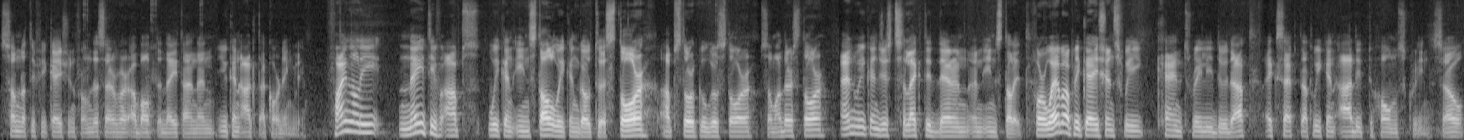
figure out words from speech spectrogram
some notification from the server about the data and then you can act accordingly. Finally, native apps we can install. We can go to a store, App Store, Google Store, some other store, and we can just select it there and, and, install it. For web applications, we can't really do that, except that we can add it to home screen. So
